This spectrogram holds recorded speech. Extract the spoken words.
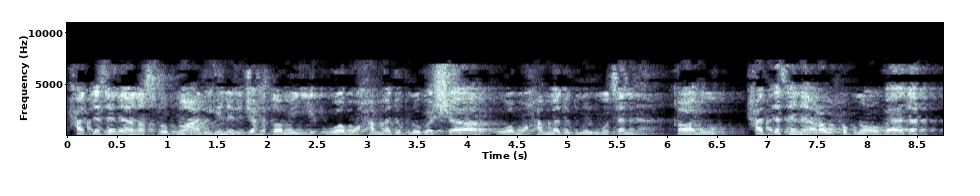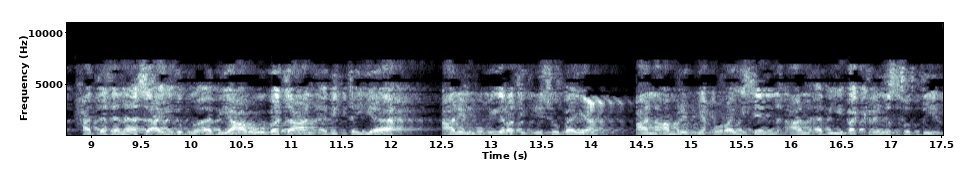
حدثنا نصر بن علي الجهضمي ومحمد بن بشار ومحمد بن المثنى. قالوا حدثنا روح بن عبادة حدثنا سعيد بن أبي عروبة عن أبي التياح عن المغيرة بن سبيع عن عمرو بن حريث عن أبي بكر الصديق.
